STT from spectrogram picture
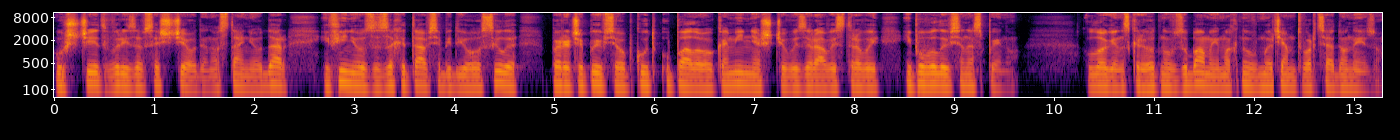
У щит врізався ще один останній удар, і Фініус захитався від його сили, перечепився об кут упалого каміння, що визирав із трави, і повалився на спину. Логін скриготнув зубами і махнув мечем творця донизу.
